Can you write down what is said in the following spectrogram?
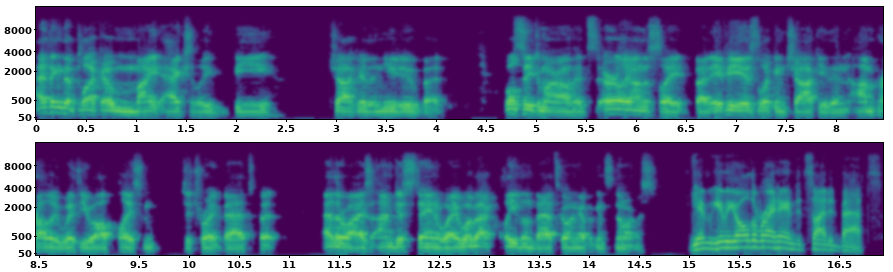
I think that Plutko might actually be chalkier than you do, but we'll see tomorrow. It's early on the slate, but if he is looking chalky, then I'm probably with you. I'll play some Detroit bats, but otherwise, I'm just staying away. What about Cleveland bats going up against Norris? Give, give me all the right-handed sided bats.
